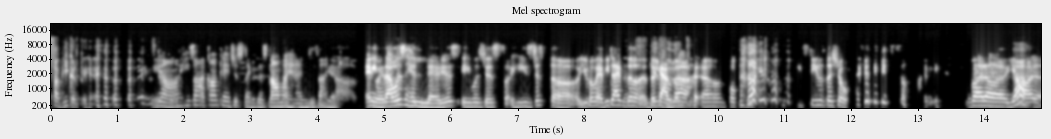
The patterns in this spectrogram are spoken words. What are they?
ऐसा भी करते हैं. He was so Yeah, cool. he's like, I can't play just like this. Now my hand is on it. Yeah. Anyway, that was hilarious. He was just, he's just, uh, you know, every time the the camera uh, focuses, he steals the show. so. But uh, yeah,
